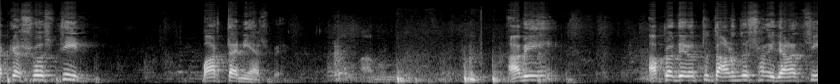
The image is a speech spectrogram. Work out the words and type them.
একটা স্বস্তির বার্তা নিয়ে আসবে। আমি আপনাদের অত্যন্ত আনন্দের সঙ্গে জানাচ্ছি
